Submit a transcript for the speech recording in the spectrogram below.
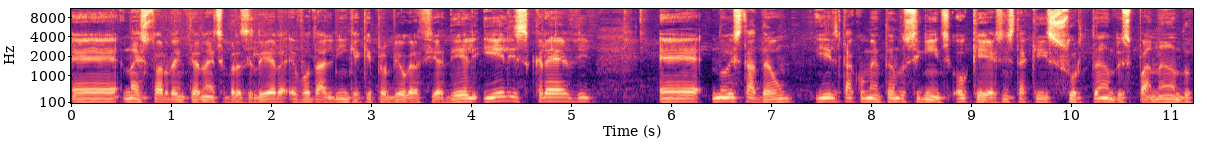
é, na história da internet brasileira. Eu vou dar link aqui para a biografia dele. E ele escreve é, no Estadão e ele está comentando o seguinte: ok, a gente está aqui surtando, espanando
